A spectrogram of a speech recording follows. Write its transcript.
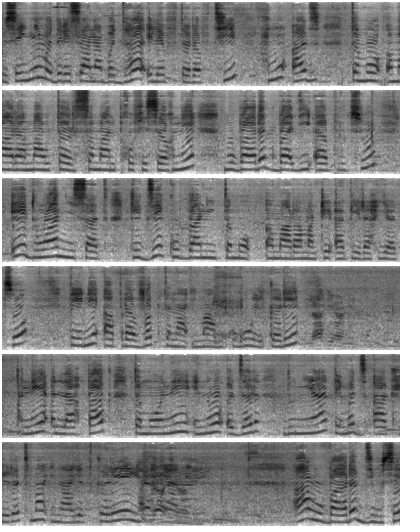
હુસૈની મદરેસાના બધા એલેફ તરફથી હું આજ તમો અમારા માવતર સમાન પ્રોફેસરને મુબારકબાદી આપું છું. એ દુઆની સાથ કે જે કુરબાની તમો અમારા માટે આપી રહ્યા છો, તેને આપણા વક્તના ઇમામ કબૂલ કરે. અને અલ્લાહ પાક તમોને એનો અજર દુનિયા તેમજ આખેરતમાં ઇનાયત કરે. ઇલાહી આ મુબારક દિવસે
